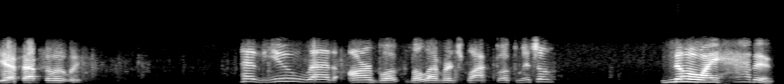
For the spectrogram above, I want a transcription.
Yes, absolutely. Have you read our book, The Leverage Black Book, Mitchell? No, I haven't.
